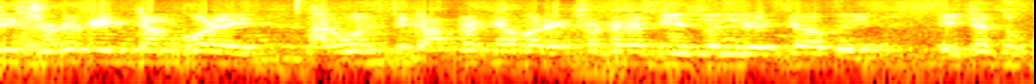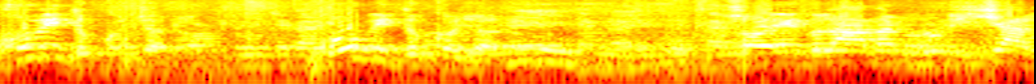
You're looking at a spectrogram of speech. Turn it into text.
তিনশো টাকা ইনকাম করে, আর ওখান থেকে আপনাকে আমার একশো টাকা দিয়ে চলে যেতে হবে। এটা তো খুবই দুঃখজনক খুবই দুঃখজনক। সো এগুলো আমার নুরিশান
